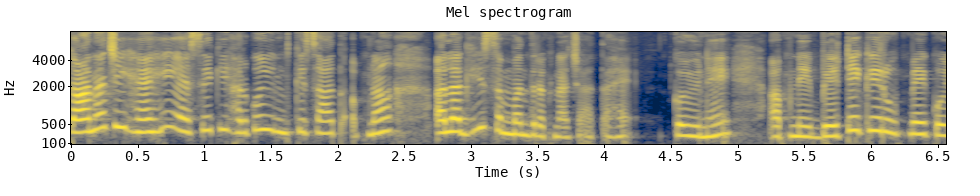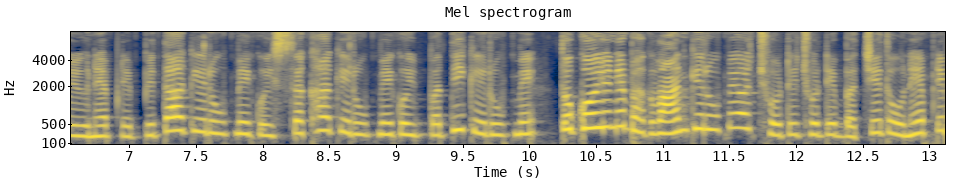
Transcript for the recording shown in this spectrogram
कान्हा जी हैं ही ऐसे कि हर कोई उनके साथ अपना अलग ही संबंध रखना चाहता है। कोई उन्हें अपने बेटे के रूप में, कोई उन्हें अपने पिता के रूप में, कोई सखा के रूप में, कोई पति के रूप में तो कोई उन्हें भगवान के रूप में और छोटे छोटे बच्चे तो उन्हें अपने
